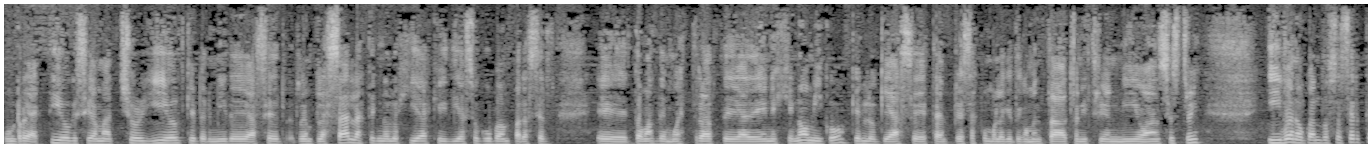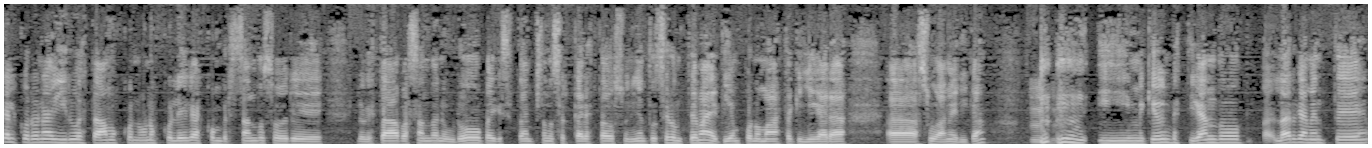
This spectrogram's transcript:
un, reactivo que se llama Sure Yield que permite hacer reemplazar las tecnologías que hoy día se ocupan para hacer tomas de muestras de ADN genómico, que es lo que hace estas empresas como la que te comentaba 23andMe o Ancestry. Y bueno, cuando se acerca el coronavirus, estábamos con unos colegas conversando sobre lo que estaba pasando en Europa y que se estaba empezando a acercar a Estados Unidos. Entonces era un tema de tiempo nomás hasta que llegara a Sudamérica. y me quedo investigando largamente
